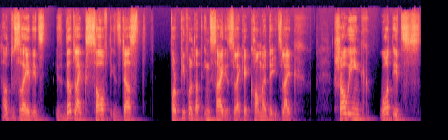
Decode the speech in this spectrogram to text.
how to say it? It's it's not like soft. It's just for people that inside it's like a comedy. It's like showing what it's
